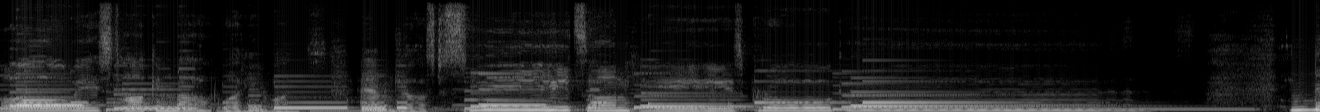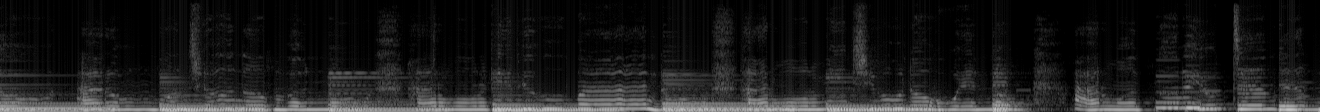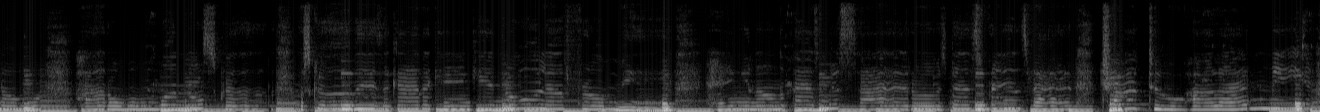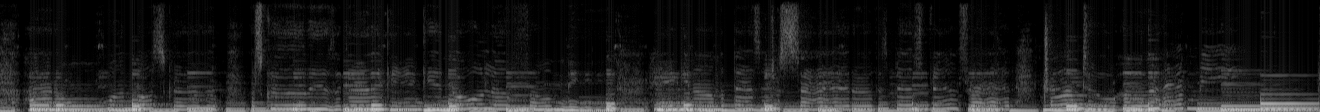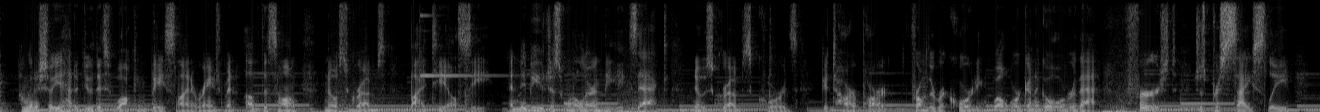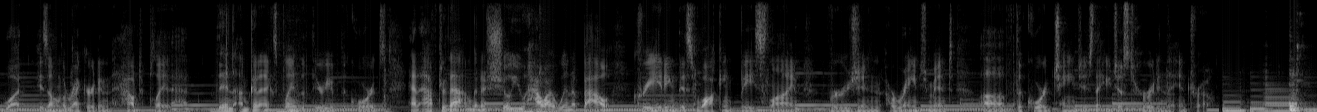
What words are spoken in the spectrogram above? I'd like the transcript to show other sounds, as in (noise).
Always talking about what he wants and just sits on his progress. A scrub is a guy that can't get no love from me. Hanging on the passenger side of his best friend's ride, trying to holler at me. I'm going to show you how to do this walking bass line arrangement of the song No Scrubs by TLC. And maybe you just want to learn the exact No Scrubs chords guitar part from the recording. Well, we're going to go over that first, just precisely what is on the record and how to play that. Then I'm going to explain the theory of the chords. And after that, I'm going to show you how I went about creating this walking bass line version arrangement of the chord changes that you just heard in the intro.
